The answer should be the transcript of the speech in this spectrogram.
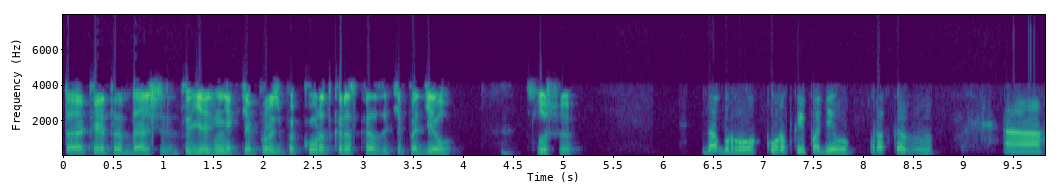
Так, это, дальше я, мне к тебе просьба коротко рассказывать и по делу. Слушаю. Добро. Коротко и по делу рассказываю. А,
